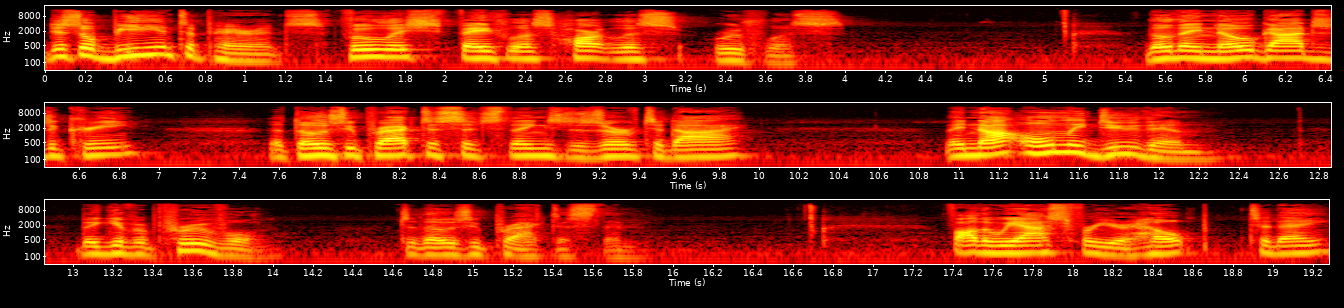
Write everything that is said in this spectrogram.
disobedient to parents, foolish, faithless, heartless, ruthless. Though they know God's decree that those who practice such things deserve to die, they not only do them, but give approval to those who practice them. Father, we ask for your help today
